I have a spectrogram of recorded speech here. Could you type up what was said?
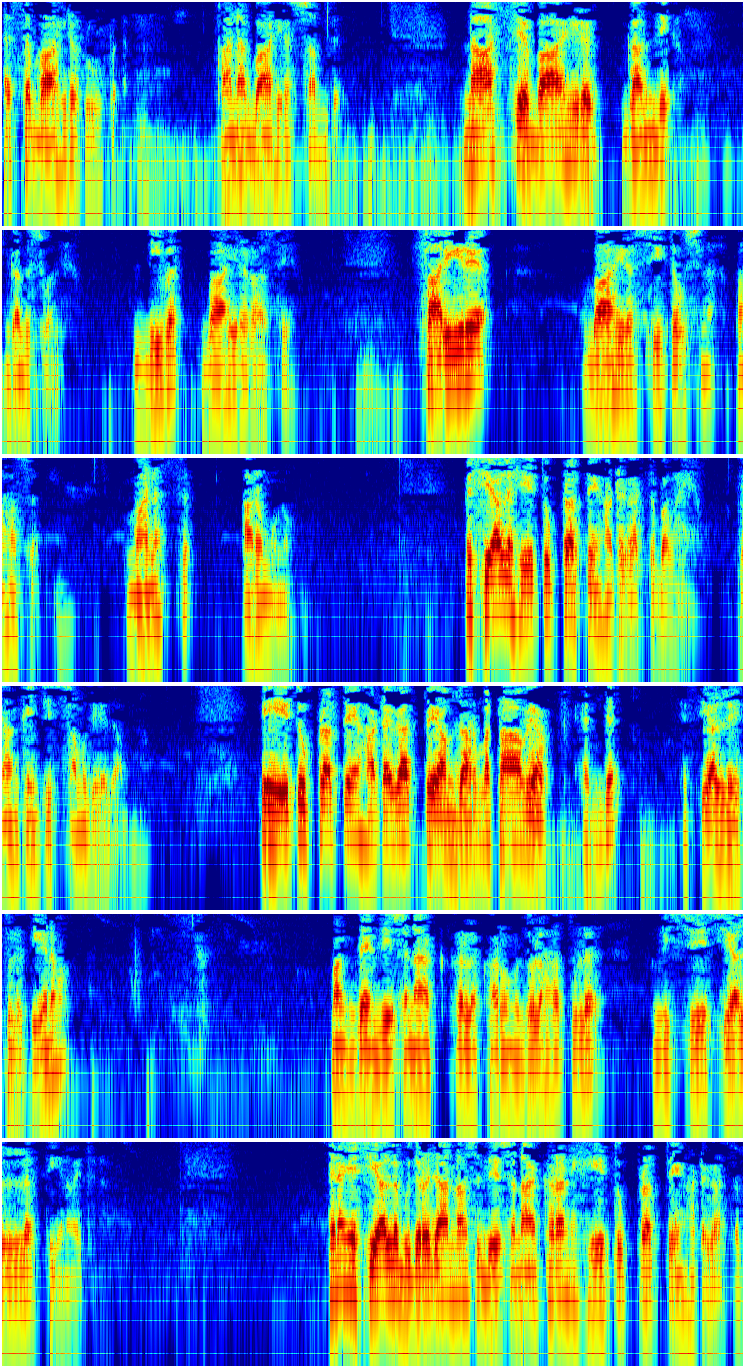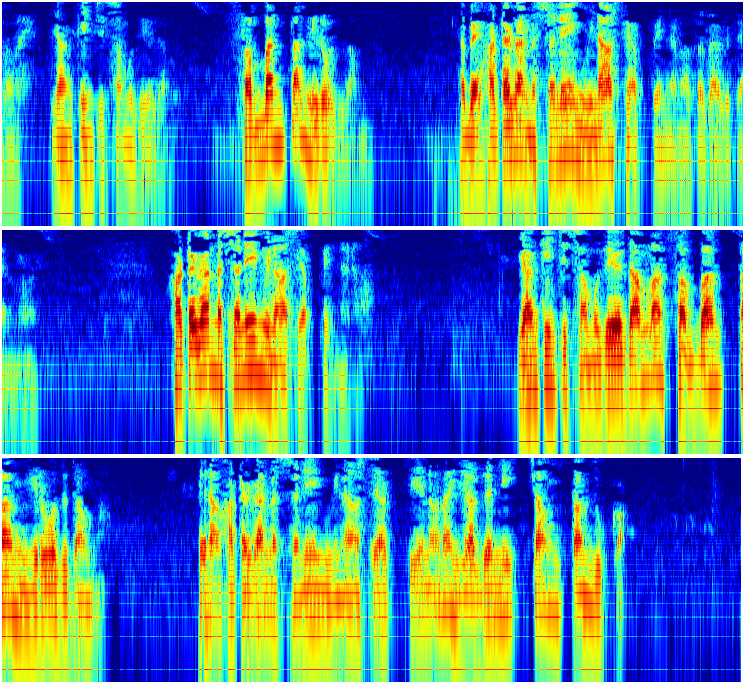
ඇස බාහිර රූප කන බාහිර ශබ්ද නාස්‍ය බාහිර ගන්ධය ගඳ සුවඳ දිව බාහිර රසය ශරීරය බාහිර සීත උෂ්ණ පහස මනස අරමුණු. මේ සියල්ල හේතු ප්‍රත්‍යයෙන් හටගත්ත බවයි යංකින්චි සමුදය ධම්ම ඒ හේතු ප්‍රත්‍යයෙන් හටගත්ත යම් ධර්මතාවයක් ඇද්ද ඒ සියල්ල ඒ තුල තියෙනවා මම දැන් දේශනා කළ කරුණු 12 තුල විශ්වයේ සියල්ල තියෙනවා එතන එහෙනම් ඒ සියල්ල බුදුරජාණන් වහන්සේ දේශනා කරන්නේ හේතු ප්‍රත්‍යයෙන් හටගත්ත බවයි. යංකින්චි සමුදය ධම්ම. සම්බන්තං නිරෝධ ධම්ම. හැබැයි හටගන්න ශණයෙන් විනාශයක් වෙන්නනවා තථාගතයන් වහන්සේ. හටගන්න ශණයෙන් විනාශයක් වෙන්නනවා. යංකින්චි සමුදය ධම්ම සම්බන්තං නිරෝධ ධම්ම. එහෙනම් හටගන්න ශණයෙන් විනාශයක් තියෙනවා නම් යදනිච්ඡං තන් දුක්ඛ.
